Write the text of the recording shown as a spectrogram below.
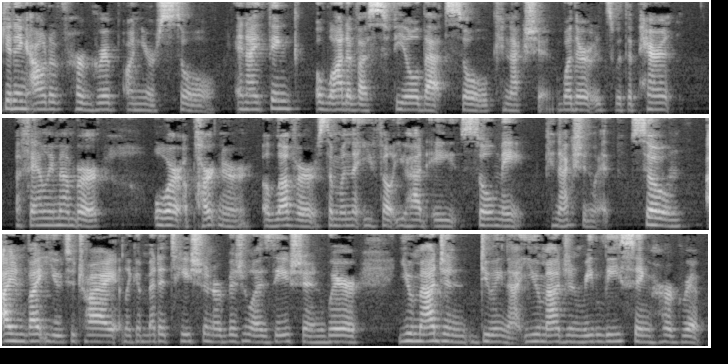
getting out of her grip on your soul. And I think a lot of us feel that soul connection, whether it's with a parent, a family member, or a partner, a lover, someone that you felt you had a soulmate connection with. So I invite you to try like a meditation or visualization where you imagine doing that. You imagine releasing her grip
